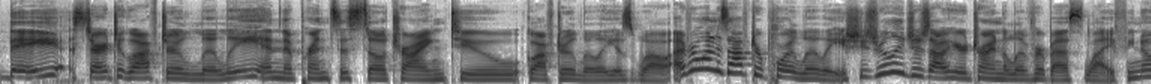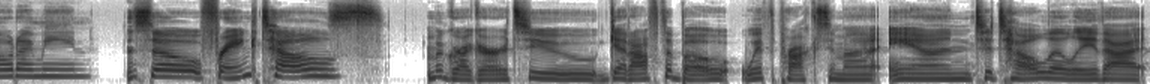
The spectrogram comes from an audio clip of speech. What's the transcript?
they start to go after Lily, and the prince is still trying to go after Lily as well. Everyone is after poor Lily. She's really just out here trying to live her best life. You know what I mean? so Frank tells McGregor to get off the boat with Proxima and to tell Lily that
